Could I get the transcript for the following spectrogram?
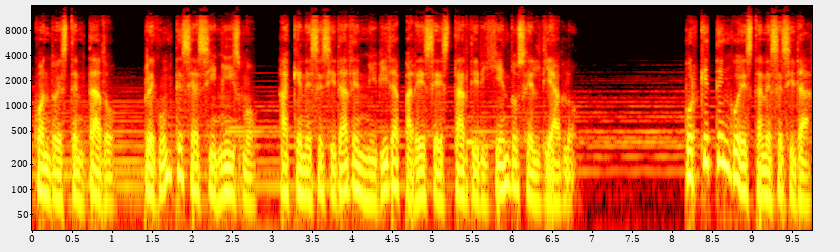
Cuando es tentado, pregúntese a sí mismo, ¿a qué necesidad en mi vida parece estar dirigiéndose el diablo? ¿Por qué tengo esta necesidad?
